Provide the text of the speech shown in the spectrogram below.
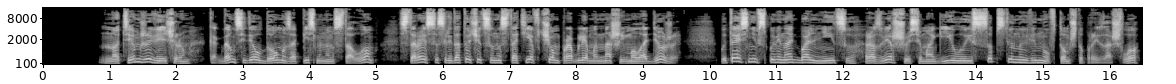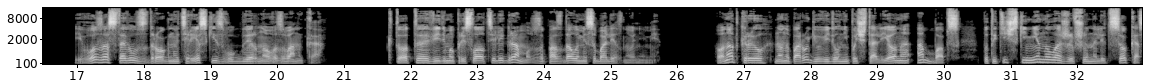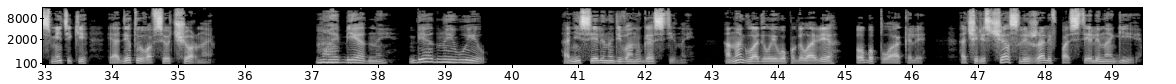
Но тем же вечером, когда он сидел дома за письменным столом, стараясь сосредоточиться на статье «В чем проблемы нашей молодежи», пытаясь не вспоминать больницу, развершуюся могилу и собственную вину в том, что произошло, его заставил вздрогнуть резкий звук дверного звонка. Кто-то, видимо, прислал телеграмму с запоздалыми соболезнованиями. Он открыл, но на пороге увидел не почтальона, а бабс, патетически не наложившую на лицо косметики и одетую во все черное. «Мой бедный, бедный Уилл», они сели на диван в гостиной. Она гладила его по голове, оба плакали, а через час лежали в постели ноги.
